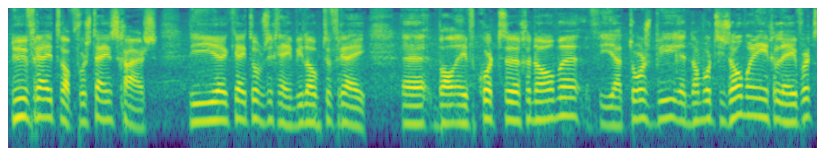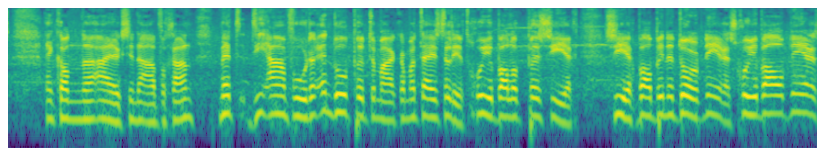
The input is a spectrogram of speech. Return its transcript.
Nu een vrije trap voor Stijn Schaars. Die kijkt om zich heen. Wie loopt er vrij? Bal even kort genomen via Torsby. En dan wordt hij zomaar ingeleverd. En kan Ajax in de aanval gaan met die aanvoerder en doelpuntenmaker Matthijs de Ligt. Goede bal op Sier. Sier, bal binnen dorp. Neres. Goede bal op Neres.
